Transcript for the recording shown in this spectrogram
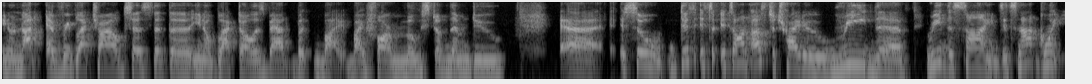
You know, not every black child says that the you know black doll is bad, but by by far most of them do uh, so this it's it's on us to try to read the read the signs. It's not going.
